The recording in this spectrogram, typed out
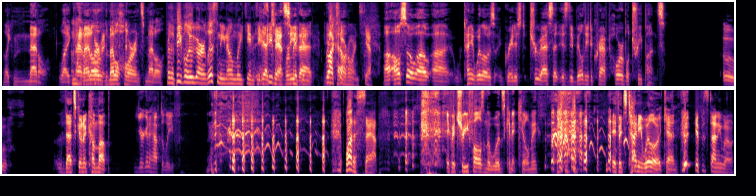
like metal like Metal, metal, the metal horns metal For the people who are listening only and can't Yeah, see can't that, we're see making that. rock Yeah. star horns. Yeah. uh, also uh, uh tiny willow's greatest true asset is the ability to craft horrible tree puns Ooh. that's gonna come up You're gonna have to leave. What a sap. If a tree falls in the woods, can it kill me? if it's tiny willow it can if it's Tiny Willow.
